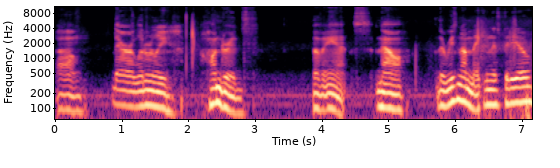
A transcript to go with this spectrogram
Um, there are literally hundreds of ants. Now, the reason I'm making this video,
